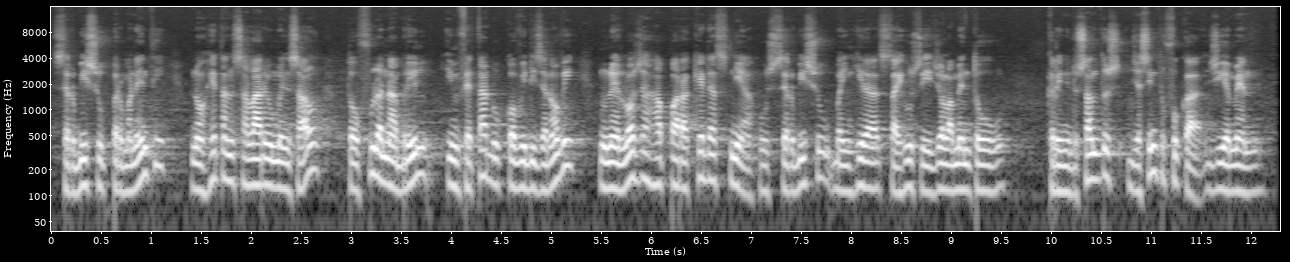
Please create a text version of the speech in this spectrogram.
serviço permanente no hetan salário mensal to fulan abril infectado covid-19 no ne loja ha paraquedas nia o serviço bainhira sai husi isolamento Carinho dos Santos, Jacinto Fuca, GMN.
